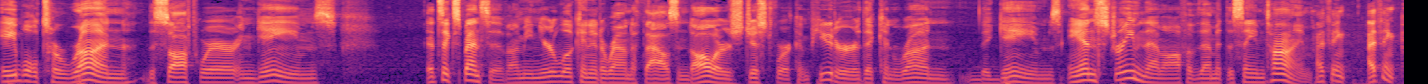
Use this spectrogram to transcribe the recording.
able to run the software and games it's expensive. I mean, you're looking at around a thousand dollars just for a computer that can run the games and stream them off of them at the same time. I think I think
